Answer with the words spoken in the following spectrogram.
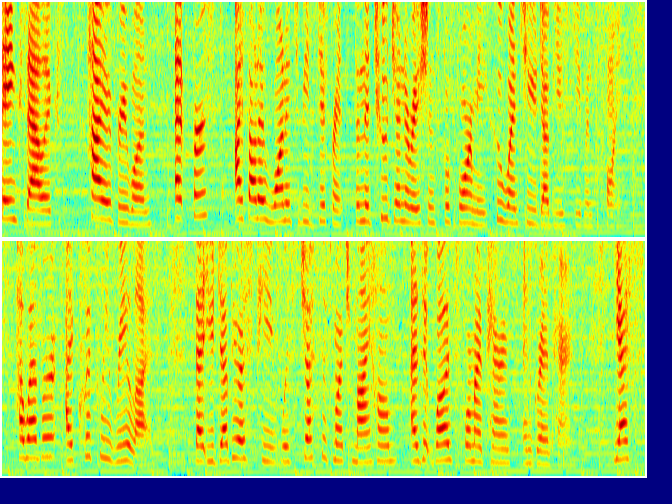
Thanks, Alex. Hi, everyone. At first, I thought I wanted to be different than the two generations before me who went to UW Stevens Point. However, I quickly realized that UWSP was just as much my home as it was for my parents and grandparents. Yes,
